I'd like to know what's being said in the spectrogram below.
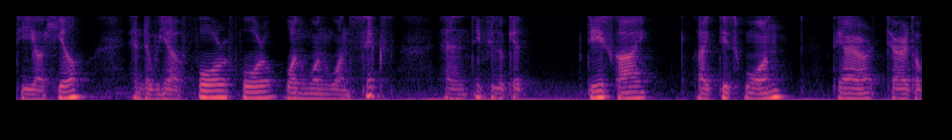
the uh, heel and then we have 4 4 1 1 1 6 and if you look at this guy like this one they are they are the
